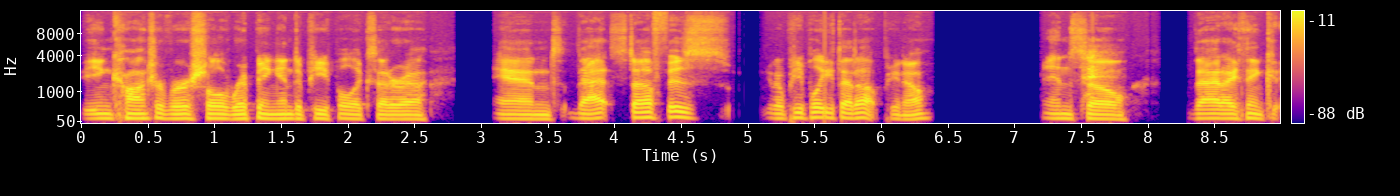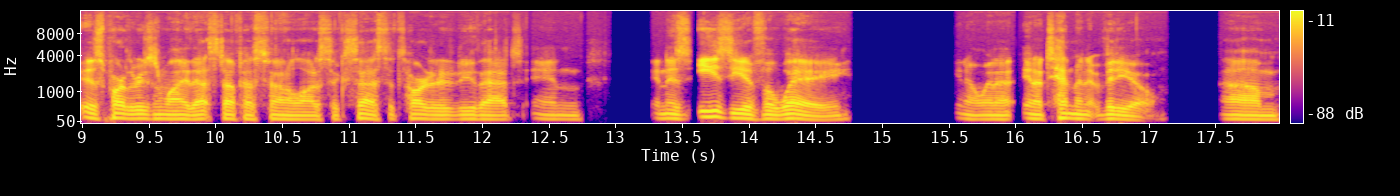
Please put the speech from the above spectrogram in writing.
being controversial, ripping into people, etc. And that stuff is you know people eat that up, you know. And so that I think is part of the reason why that stuff has found a lot of success. It's harder to do that in in as easy of a way, you know, in a in a 10 minute video. Um,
